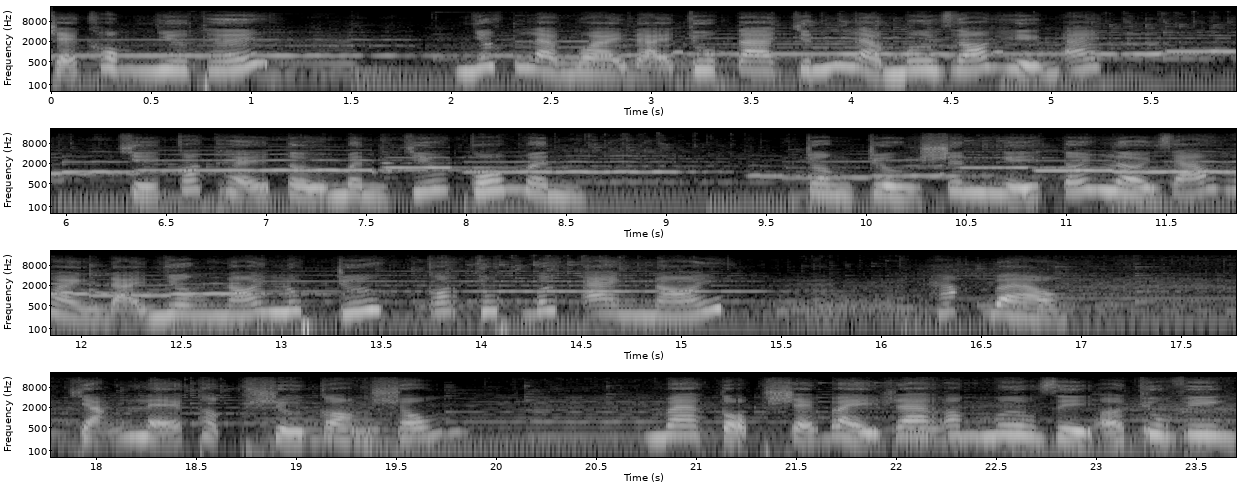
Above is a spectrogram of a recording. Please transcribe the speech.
sẽ không như thế. Nhất là ngoài đại chu ta chính là mưa gió hiểm ác. Chỉ có thể tự mình chiếu cố mình. Trần Trường Sinh nghĩ tới lời giáo hoàng đại nhân nói lúc trước, Có chút bất an nói. Hắc vào Chẳng lẽ thật sự còn sống? Ma tộc sẽ bày ra âm mưu gì ở chu viên?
